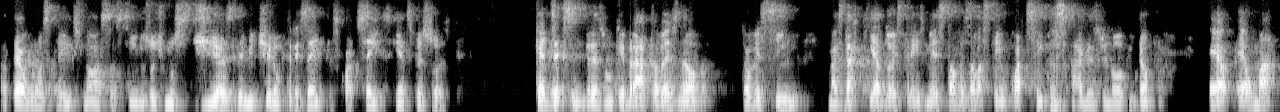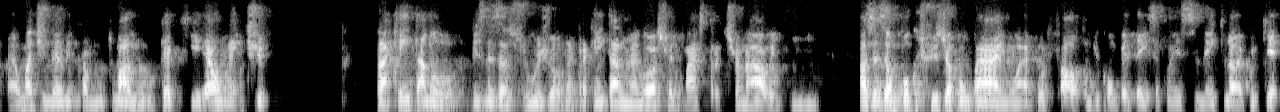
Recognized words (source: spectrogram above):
até algumas clientes nossas, assim, nos últimos dias demitiram 300, 400, 500 pessoas. Quer dizer que essas empresas vão quebrar? Talvez não, talvez sim, mas daqui a dois, três meses, talvez elas tenham 400 vagas de novo. Então, é, é, uma, é uma dinâmica muito maluca que realmente, para quem está no business as usual, né, para quem está no negócio mais tradicional e, e às vezes é um pouco difícil de acompanhar, e não é por falta de competência, conhecimento, não, é porque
